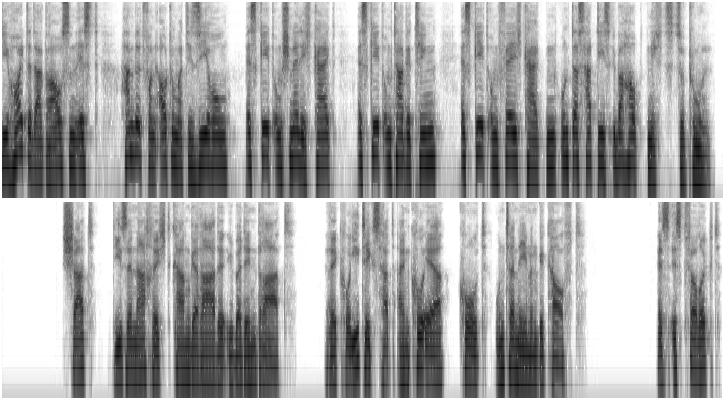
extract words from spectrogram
die heute da draußen ist, handelt von Automatisierung, es geht um Schnelligkeit, es geht um Targeting, es geht um Fähigkeiten und das hat dies überhaupt nichts zu tun. Schad, diese Nachricht kam gerade über den Draht. Recruitix hat ein QR-Code-Unternehmen gekauft. Es ist verrückt,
